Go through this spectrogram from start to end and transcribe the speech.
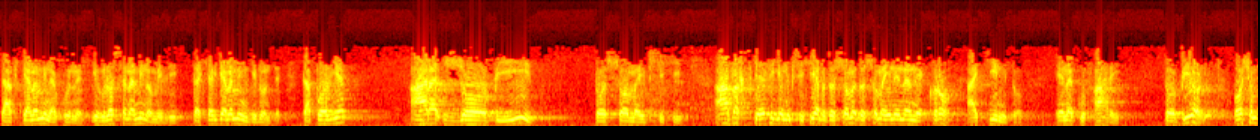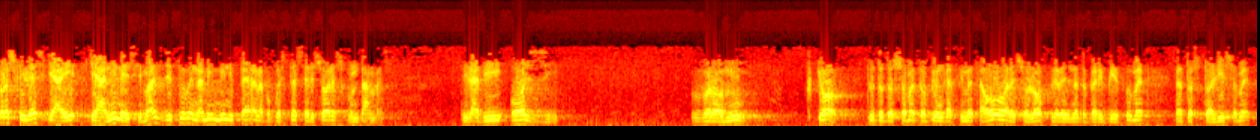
Τα αυτιά να μην ακούνε η γλώσσα να μην ομιλεί τα χέρια να μην κινούνται τα πόδια. Άρα ζωοποιεί το σώμα η ψυχή. Άπαξ και έφυγε η ψυχή από το σώμα το σώμα είναι ένα νεκρό ακίνητο ένα κουφάρι το οποίο όσο προσφυλές και, και αν είναι εις εμάς ζητούμε να μην μείνει πέραν από 24 ώρες κοντά μας. Δηλαδή όζη βρωμή πιο τούτο το σώμα το οποίο καθίμεθα ώρες ολόκληρες να το περιποιηθούμε να το στολίσουμε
